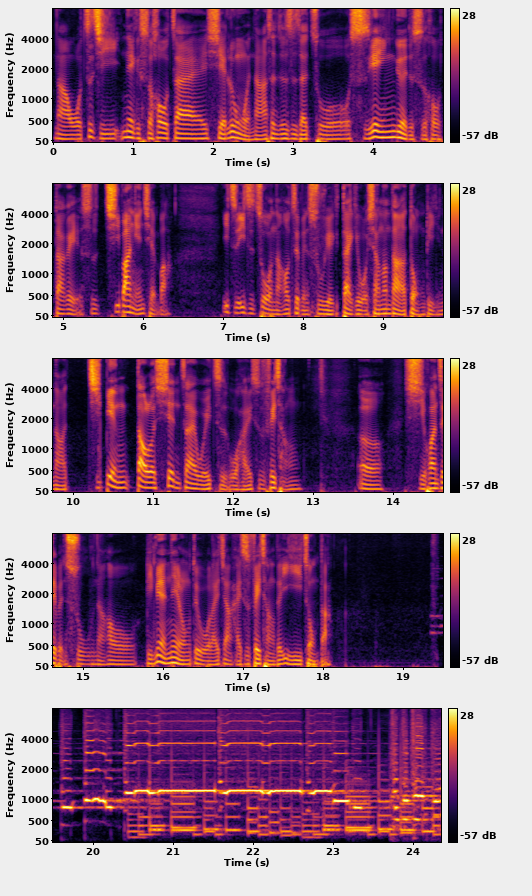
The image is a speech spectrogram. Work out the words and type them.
那我自己那个时候在写论文啊，甚至是在做实验音乐的时候，大概也是七八年前吧，一直一直做，然后这本书也带给我相当大的动力。那即便到了现在为止，我还是非常呃。喜欢这本书，然后里面的内容对我来讲还是非常的意义重大。Thank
